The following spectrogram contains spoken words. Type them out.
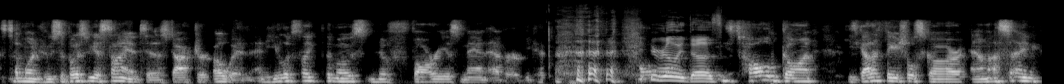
someone who's supposed to be a scientist, Dr. Owen, and he looks like the most nefarious man ever because he really does. he's tall, gaunt, he's got a facial scar. And I'm not saying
